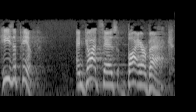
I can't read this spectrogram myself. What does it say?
He's a pimp. And God says, buy her back.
